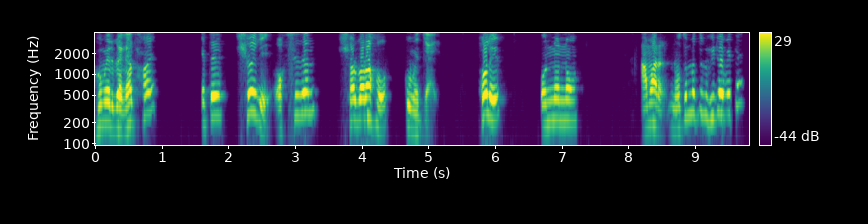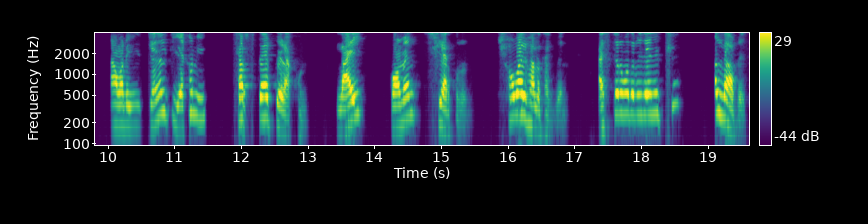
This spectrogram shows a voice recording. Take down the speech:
ঘুমের ব্যাঘাত হয়, এতে শরীরে অক্সিজেন সরবরাহ কমে যায়। ফলে অন্যান্য আমার নতুন নতুন ভিডিও পেতে আমার এই চ্যানেলটি এখনই সাবস্ক্রাইব করে রাখুন। লাইক, কমেন্ট, শেয়ার করুন। সবাই ভালো থাকবেন। আজকের মতো বিদায় নিচ্ছি। আল্লাহ হাফেজ।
